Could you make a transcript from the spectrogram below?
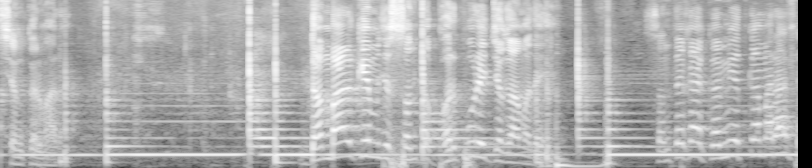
शंकर महाराज। डंबाळके म्हणजे संत भरपूर आहेत जगामध्ये संत काय कमी आहेत का महाराज?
